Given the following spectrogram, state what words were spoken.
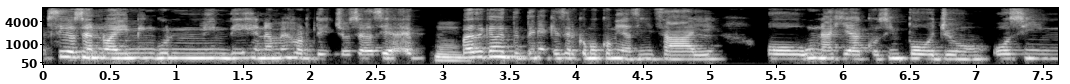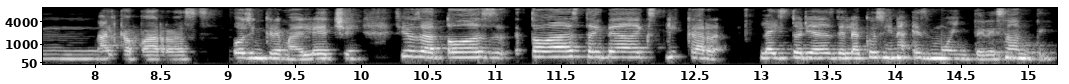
sí, o sea, no hay ningún indígena, mejor dicho, o sea, sí, eh, mm, básicamente tenía que ser como comida sin sal o un ajiaco sin pollo o sin alcaparras o sin crema de leche. Sí, o sea, todas, toda esta idea de explicar la historia desde la cocina es muy interesante.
